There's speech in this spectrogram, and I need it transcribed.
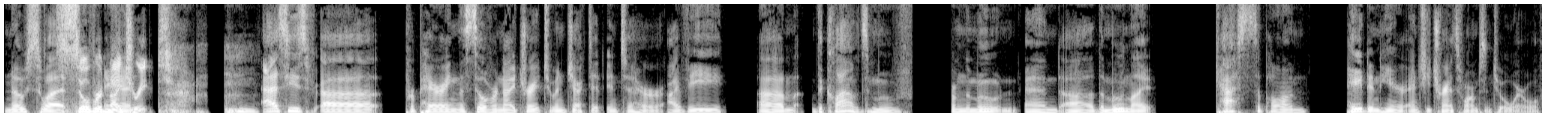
No sweat." Silver and- nitrate. as he's uh, preparing the silver nitrate to inject it into her IV, um, the clouds move from the moon, and uh, the moonlight casts upon Hayden here, and she transforms into a werewolf.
